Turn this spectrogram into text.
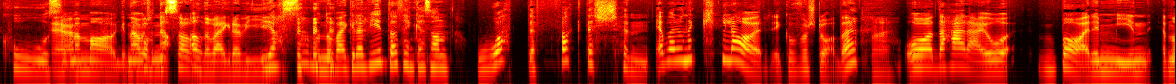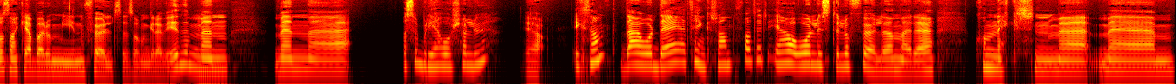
koser Ja. med magen. Jeg kommer til å sånn, jeg har savne å være gravid. ja, savne å være gravid. Da tenker jeg sånn what the fuck, det skjønner jeg bare, jeg klarer ikke å forstå det. Nei. Og det her er jo bare min Nå snakker jeg bare om min følelse som gravid, men, men eh, Og så blir jeg også sjalu. Ja. Ikke sant? Det er jo det jeg tenker sånn, fader, jeg har òg lyst til å føle den derre connection med, med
